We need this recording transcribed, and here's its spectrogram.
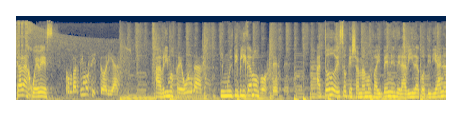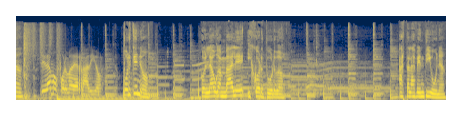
Cada jueves Compartimos historias, abrimos preguntas y multiplicamos voces. a todo eso que llamamos vaivenes de la vida cotidiana. Le damos forma de radio. ¿Por qué no? Con Lau Gambale y Jor Turdo. Hasta las 21.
